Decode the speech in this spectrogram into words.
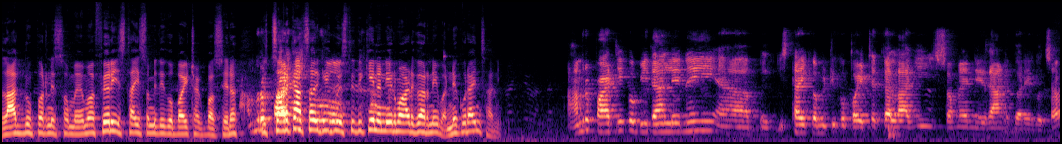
लाग्नुपर्ने समयमा फेरि स्थायी समितिको बैठक बसेर चर्का चर्कीको स्थिति किन निर्माण गर्ने भन्ने कुरा नि छ नि। हाम्रो पार्टीको विधानले नै स्थायी कमिटीको बैठकका लागि समय निर्धारण गरेको छ।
